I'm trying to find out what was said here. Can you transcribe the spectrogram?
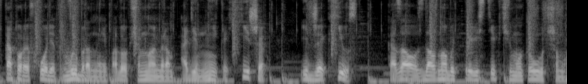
в который входят выбранные под общим номером один Ника Хишер и Джек Хьюз, казалось, должно быть привести к чему-то лучшему,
